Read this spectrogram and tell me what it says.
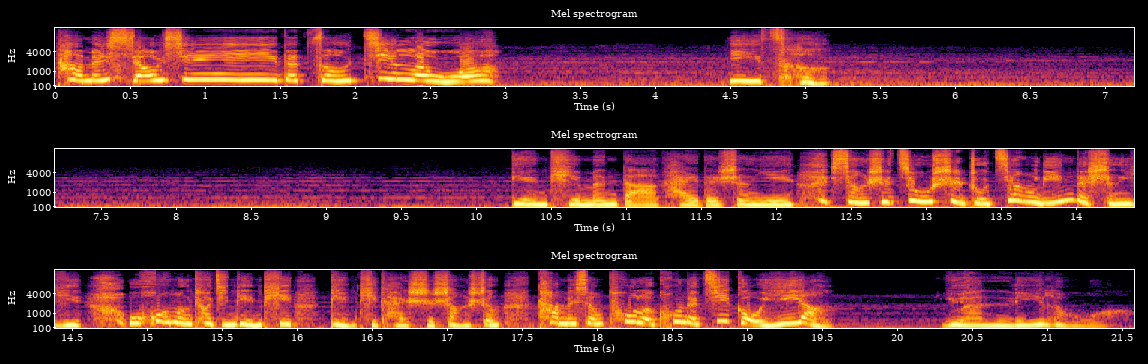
他们小心翼翼的走近了我。一层。电梯门打开的声音像是救世主降临的声音，我慌忙跳进电梯，电梯开始上升，他们像扑了空的鸡狗一样，远离了我。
